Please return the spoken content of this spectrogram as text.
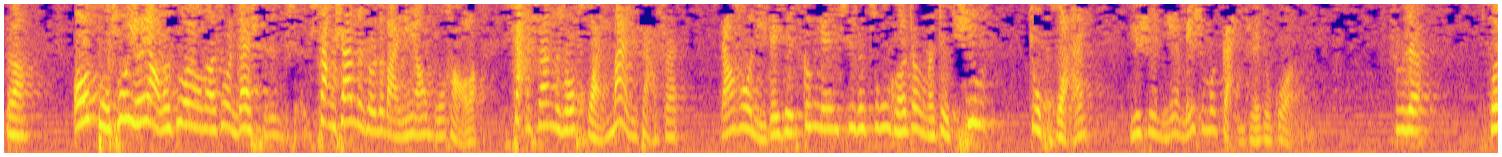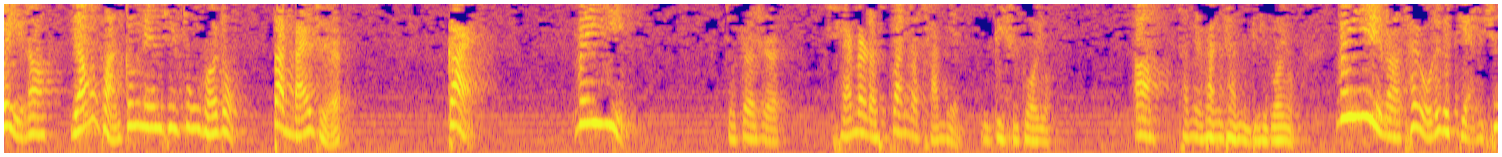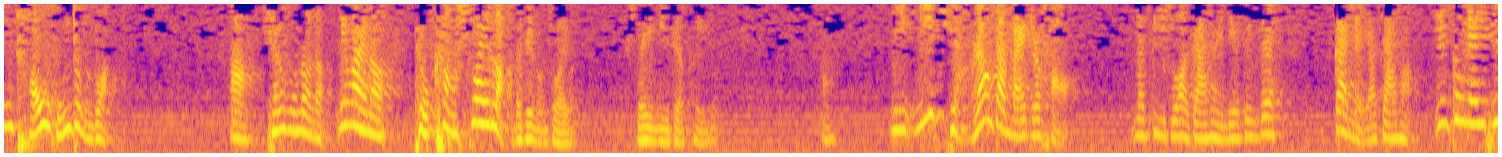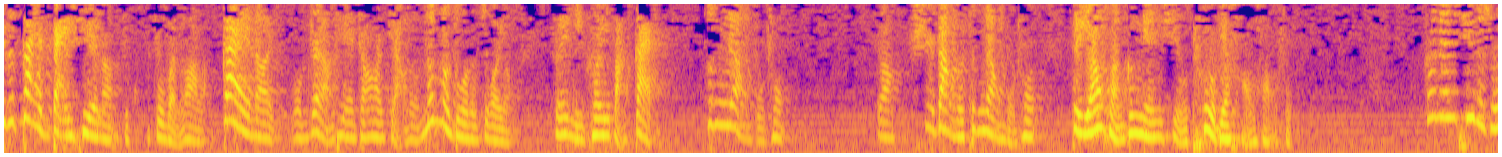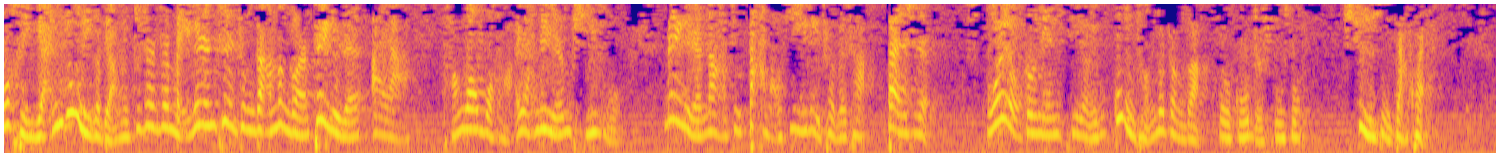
是吧？我们补充营养的作用呢，就是你在上山的时候就把营养补好了，下山的时候缓慢下山。然后你这些更年期的综合症呢就轻就缓，于是你也没什么感觉就过了，是不是？所以呢，延缓更年期综合症，蛋白质、钙、维 E，就这是前面的三个产品你必须多用啊！产品三个产品必须多用。维 E 呢，它有这个减轻潮红症状啊，前红症状。另外呢，它有抗衰老的这种作用。所以你这可以用，啊，你你想让蛋白质好，那 B 族要加上一点，对不对？钙镁要加上，因为更年期的钙代谢呢就就紊乱了。钙呢，我们这两天也正好讲了有那么多的作用，所以你可以把钙增量补充，是吧？适当的增量补充，对延缓更年期有特别好的好处。更年期的时候很严重的一个表现，这这这每个人这症状那个这个人，哎呀，膀胱不好，哎呀，那个人皮肤。那个人呐，就大脑记忆力特别差，但是所有更年期有一个共同的症状，就是骨质疏松迅速加快，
